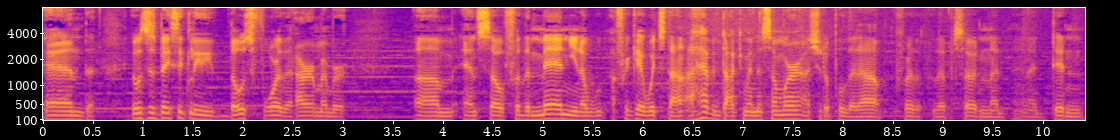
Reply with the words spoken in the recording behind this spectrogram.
and it was just basically those four that I remember. Um, and so for the men, you know, I forget which down. I have it documented somewhere. I should have pulled it out for the for the episode, and I and I didn't.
